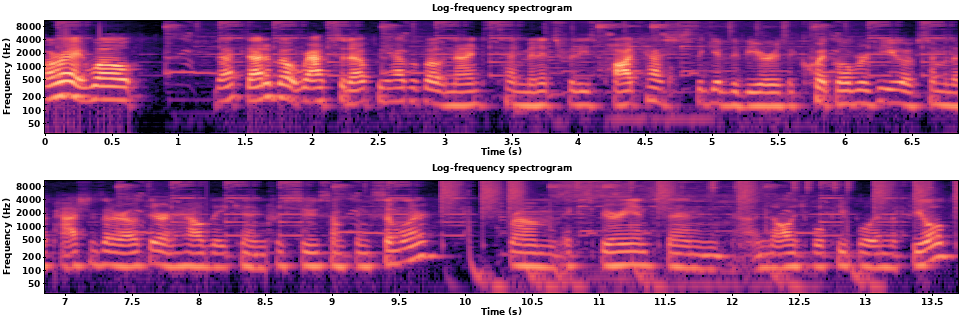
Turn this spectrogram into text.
All right, well, that that about wraps it up. We have about nine to ten minutes for these podcasts just to give the viewers a quick overview of some of the passions that are out there and how they can pursue something similar from experienced and uh, knowledgeable people in the field.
